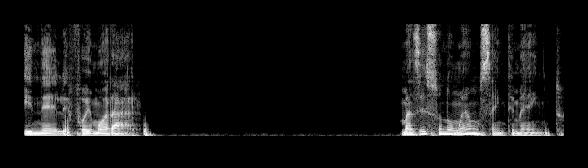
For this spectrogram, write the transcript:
e nele foi morar. Mas isso não é um sentimento,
